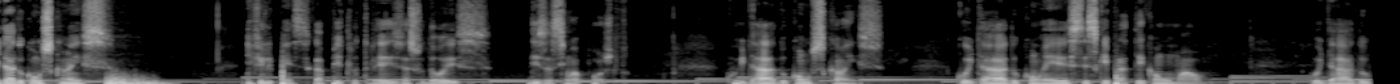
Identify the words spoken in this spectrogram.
Cuidado com os cães. Em Filipenses capítulo 3, verso 2, diz assim o apóstolo: Cuidado com os cães. Cuidado com esses que praticam o mal. Cuidado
